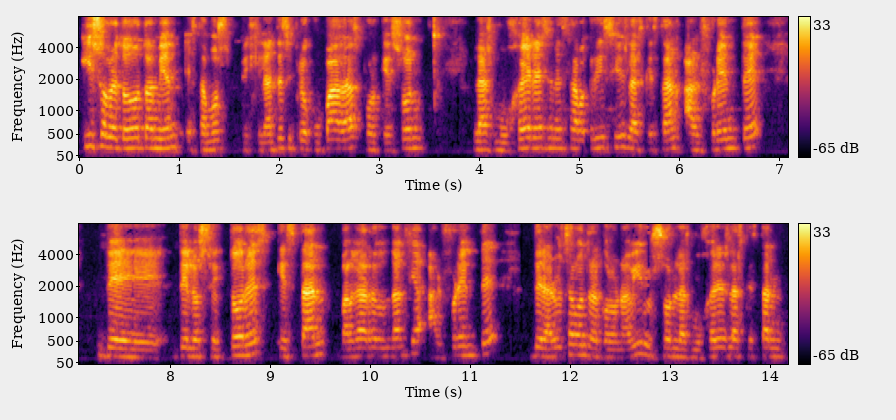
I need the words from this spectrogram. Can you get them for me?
Y sobre todo también estamos vigilantes y preocupadas porque son las mujeres en esta crisis las que están al frente de, de los sectores que están, valga la redundancia, al frente de la lucha contra el coronavirus. Son las mujeres las que están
